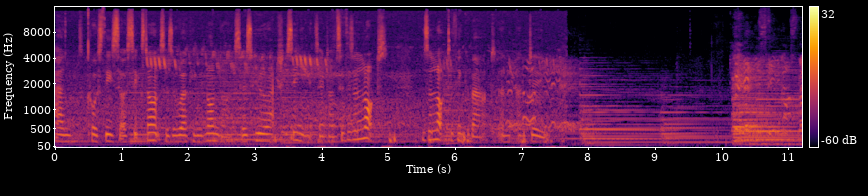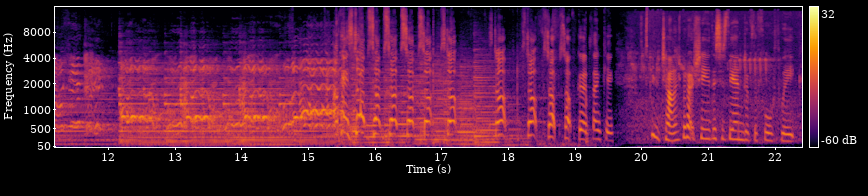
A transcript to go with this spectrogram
and of course these are six dancers are working with non-dancers who are actually singing at the same time so there's a lot there's a lot to think about and, and do. Okay, stop, stop, stop, stop, stop, stop, stop, stop, stop, stop. Good, thank you. It's been a challenge, but actually this is the end of the fourth week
